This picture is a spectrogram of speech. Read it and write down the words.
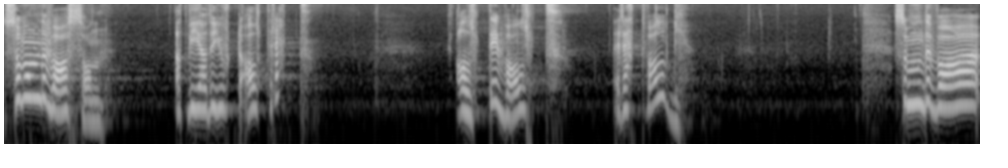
Som om det var sånn at vi hadde gjort alt rett. Alltid valgt rett valg. Som om det var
